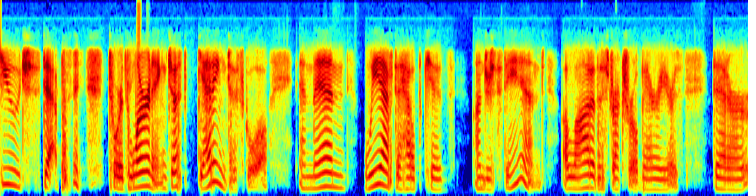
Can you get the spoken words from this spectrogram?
huge step towards learning, just getting to school. And then we have to help kids understand a lot of the structural barriers that are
